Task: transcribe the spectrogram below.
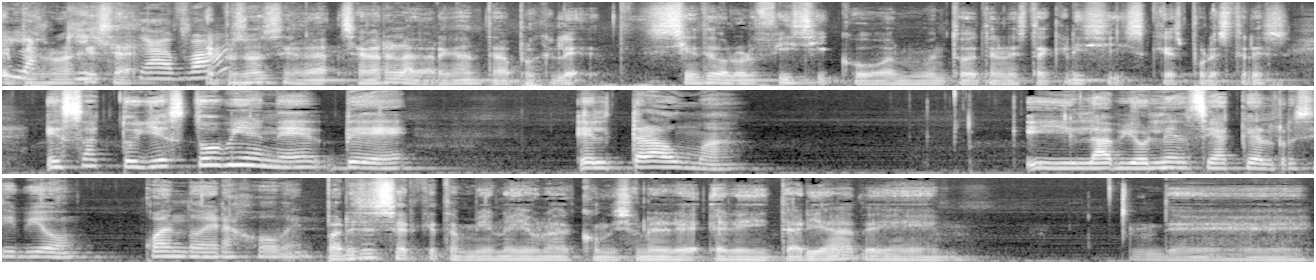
y la personaje, se, quijada. el personaje se agarra, se agarra la garganta porque le siente dolor físico al momento de tener esta crisis, que es por estrés. Exacto, y esto viene de el trauma y la violencia que él recibió cuando era joven. Parece ser que también hay una condición here- hereditaria de, de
